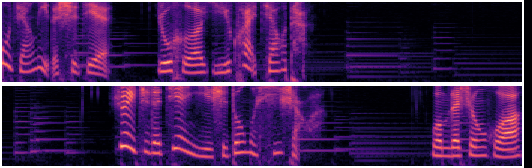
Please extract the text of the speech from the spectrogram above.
不讲理的世界，如何愉快交谈？睿智的建议是多么稀少啊！我们的生活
